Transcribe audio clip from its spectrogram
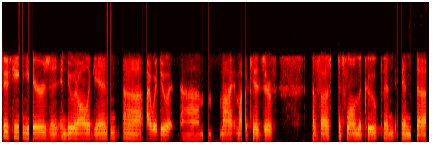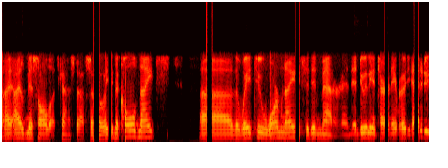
15 years and, and do it all again, uh, I would do it. Um, my my kids have I've uh, flown the coop, and and uh, I, I miss all that kind of stuff. So the cold nights, uh, the way too warm nights, it didn't matter. And, and doing the entire neighborhood, you had to do.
